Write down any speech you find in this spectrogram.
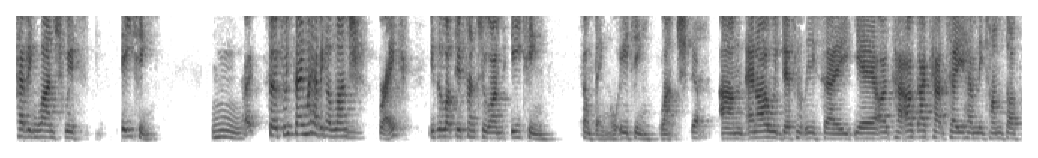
having lunch with eating. Mm. Right. So if we're saying we're having a lunch mm. break, is a lot different to I'm eating something or eating lunch. Yeah. Um, and I would definitely say, yeah, I can't, I can't tell you how many times I've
